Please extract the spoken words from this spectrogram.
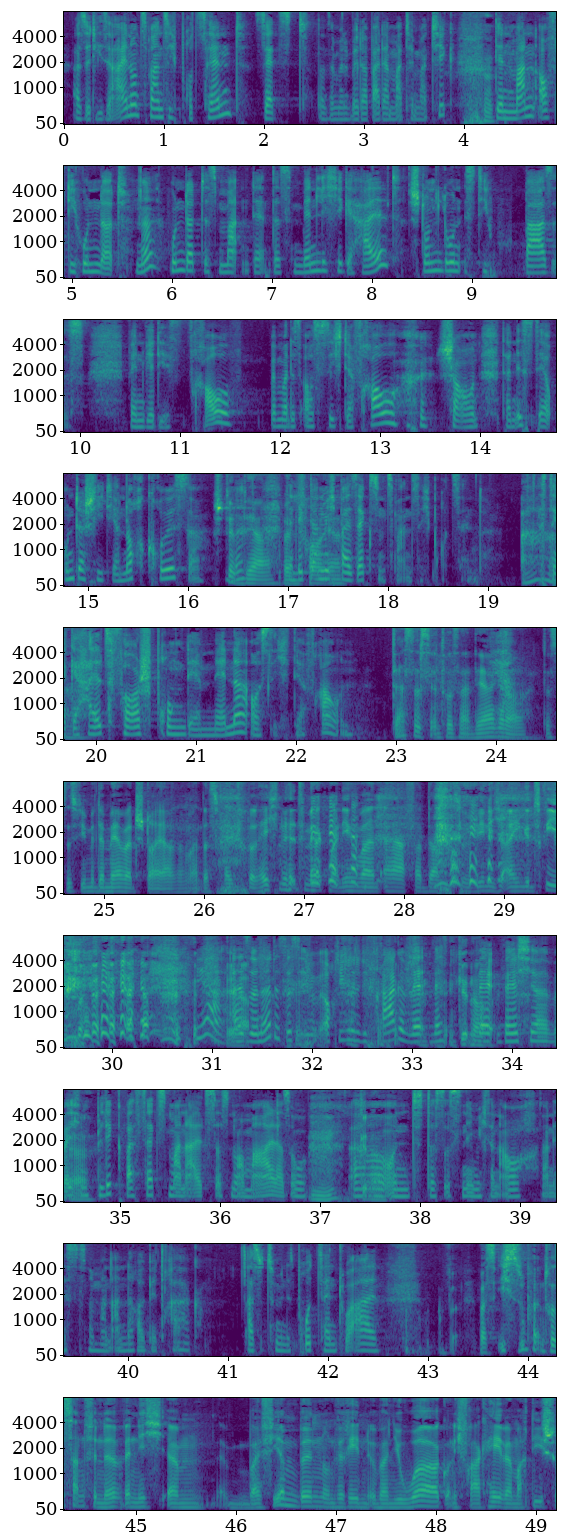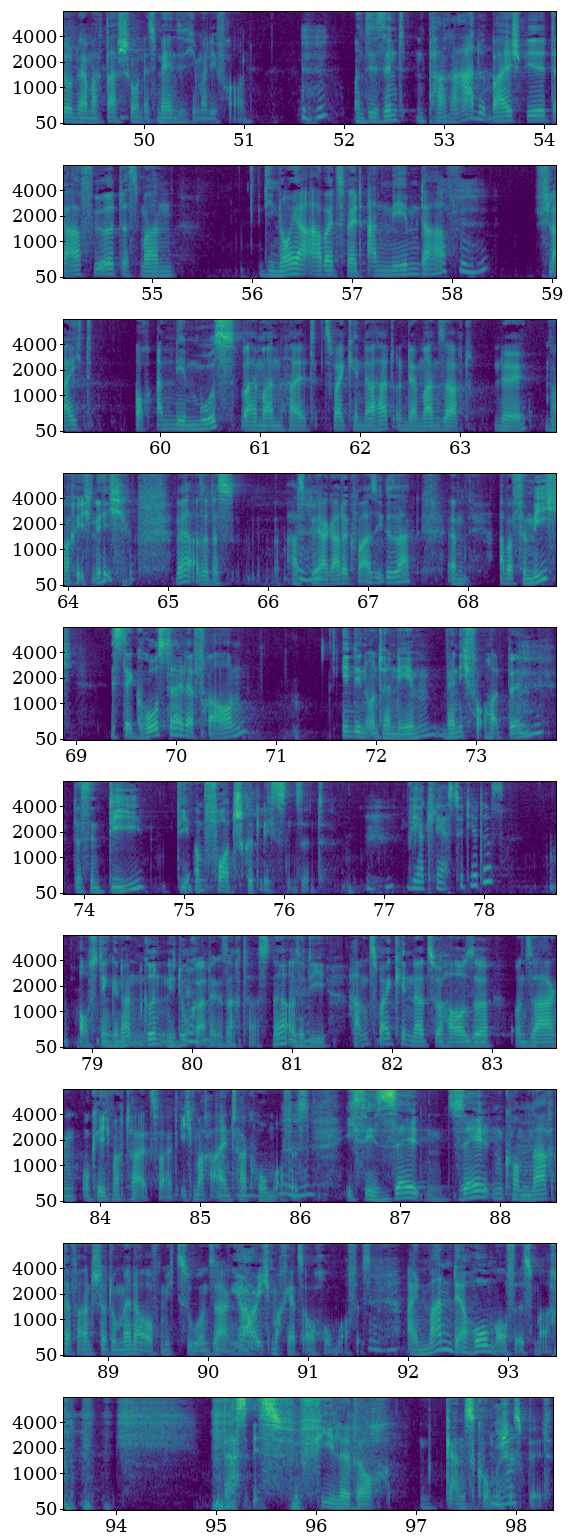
Also diese 21 Prozent setzt, dann sind wir wieder bei der Mathematik, den Mann auf die 100. Ne? 100 das, das männliche Gehalt, Stundenlohn ist die Basis. Wenn wir die Frau wenn wir das aus Sicht der Frau schauen, dann ist der Unterschied ja noch größer. Stimmt, ne? ja. Der liegt Frau, nämlich ja. bei 26 Prozent. Ah. Das ist der Gehaltsvorsprung der Männer aus Sicht der Frauen. Das ist interessant, ja, genau. Das ist wie mit der Mehrwertsteuer. Wenn man das falsch berechnet, merkt man irgendwann, ah, verdammt, zu wenig eingetrieben. ja, ja, also, ne, das ist auch wieder die Frage, wel, wel, genau. wel, welche, welchen ja. Blick, was setzt man als das Normal? Also, mhm, genau. äh, und das ist nämlich dann auch, dann ist es nochmal ein anderer Betrag. Also zumindest prozentual. Was ich super interessant finde, wenn ich ähm, bei Firmen bin und wir reden über New Work und ich frage, hey, wer macht die schon, wer macht das schon, es melden sich immer die Frauen. Mhm. Und sie sind ein Paradebeispiel dafür, dass man die neue Arbeitswelt annehmen darf, mhm. vielleicht auch annehmen muss, weil man halt zwei Kinder hat und der Mann sagt, nö, mache ich nicht. Ne? Also das hast mhm. du ja gerade quasi gesagt. Ähm, aber für mich ist der Großteil der Frauen in den Unternehmen, wenn ich vor Ort bin, mhm. das sind die, die am fortschrittlichsten sind. Mhm. Wie erklärst du dir das? Aus den genannten Gründen, die du mhm. gerade gesagt hast. Ne? Also mhm. die haben zwei Kinder zu Hause und sagen, okay, ich mache Teilzeit, ich mache einen Tag mhm. Homeoffice. Mhm. Ich sehe selten, selten kommen nach der Veranstaltung Männer auf mich zu und sagen, ja, ich mache jetzt auch Homeoffice. Ein Mann, der Homeoffice macht, das ist für viele doch ein ganz komisches ja. Bild.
